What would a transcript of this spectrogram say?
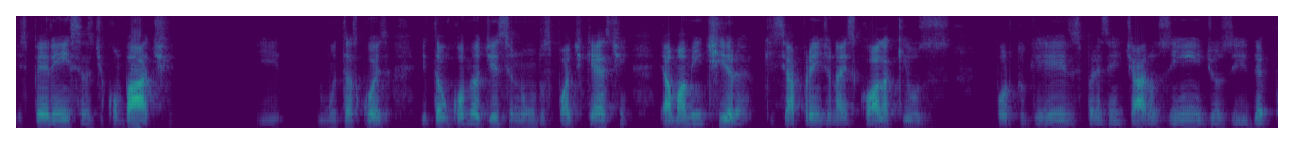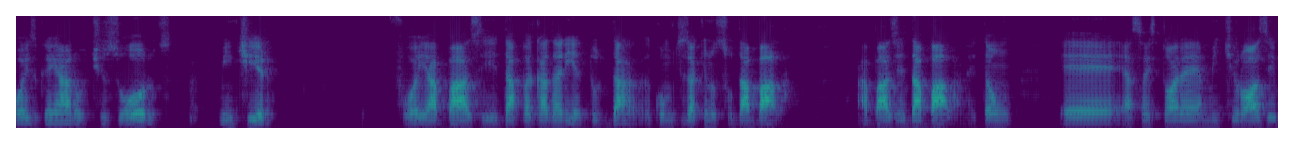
experiências de combate e muitas coisas. Então, como eu disse num dos podcasts, é uma mentira que se aprende na escola que os portugueses presentearam os índios e depois ganharam tesouros. Mentira foi a base da pancadaria, do, da, como diz aqui no sul, da bala. A base da bala. Né? Então, é, essa história é mentirosa e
